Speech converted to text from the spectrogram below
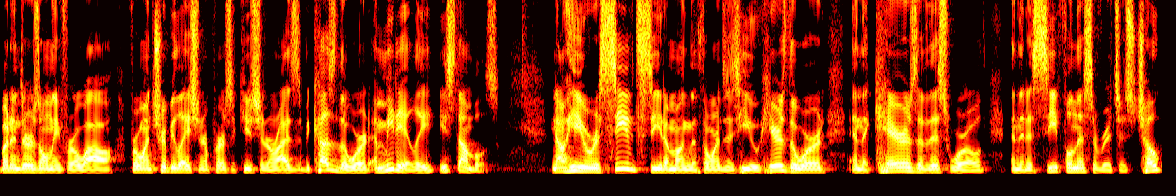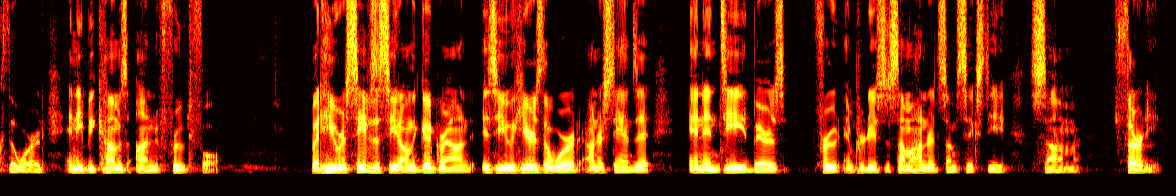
but endures only for a while. For when tribulation or persecution arises because of the word, immediately he stumbles. Now, he who received seed among the thorns is he who hears the word, and the cares of this world and the deceitfulness of riches choke the word, and he becomes unfruitful. But he who receives the seed on the good ground is he who hears the word, understands it, and indeed bears fruit and produces some 100, some 60, some 30.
